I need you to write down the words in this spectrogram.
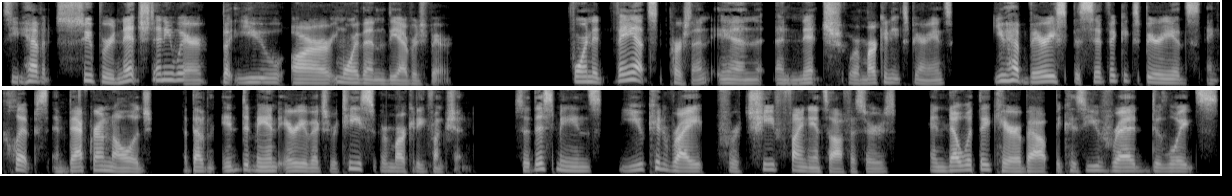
So you haven't super niched anywhere, but you are more than the average bear. For an advanced person in a niche or marketing experience, you have very specific experience and clips and background knowledge about an in demand area of expertise or marketing function. So this means you can write for chief finance officers and know what they care about because you've read Deloitte's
